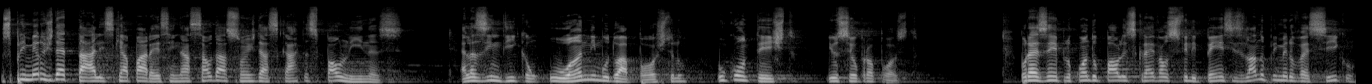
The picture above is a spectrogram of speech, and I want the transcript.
Os primeiros detalhes que aparecem nas saudações das cartas paulinas, elas indicam o ânimo do apóstolo, o contexto e o seu propósito. Por exemplo, quando Paulo escreve aos Filipenses, lá no primeiro versículo,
